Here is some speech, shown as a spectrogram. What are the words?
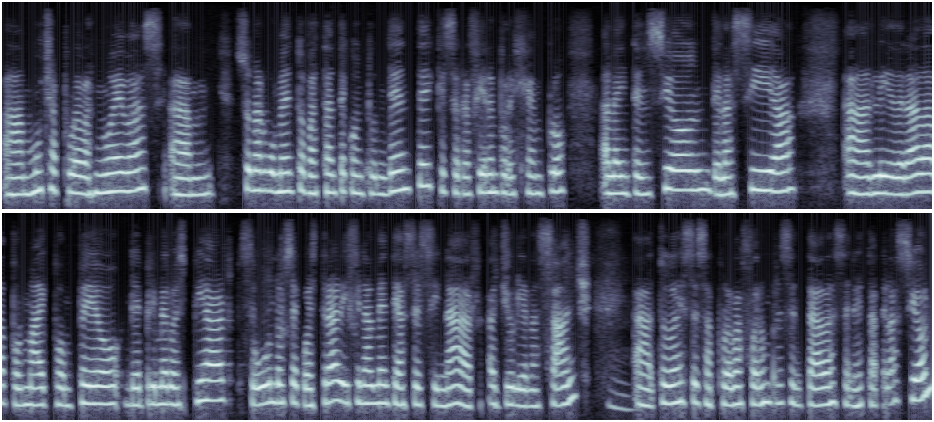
uh, muchas pruebas nuevas. Um, son argumentos bastante contundentes que se refieren, por ejemplo, a la intención de la CIA, uh, liderada por Mike Pompeo, de primero espiar, segundo secuestrar y finalmente asesinar a Julian Assange. Mm. Uh, todas esas pruebas fueron presentadas en esta apelación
